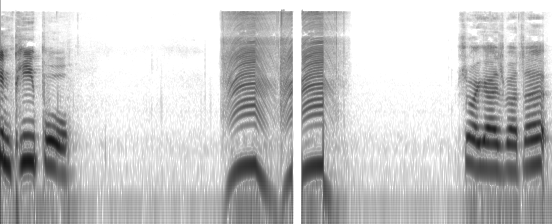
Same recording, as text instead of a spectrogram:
Freaking people. Sorry guys about that.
